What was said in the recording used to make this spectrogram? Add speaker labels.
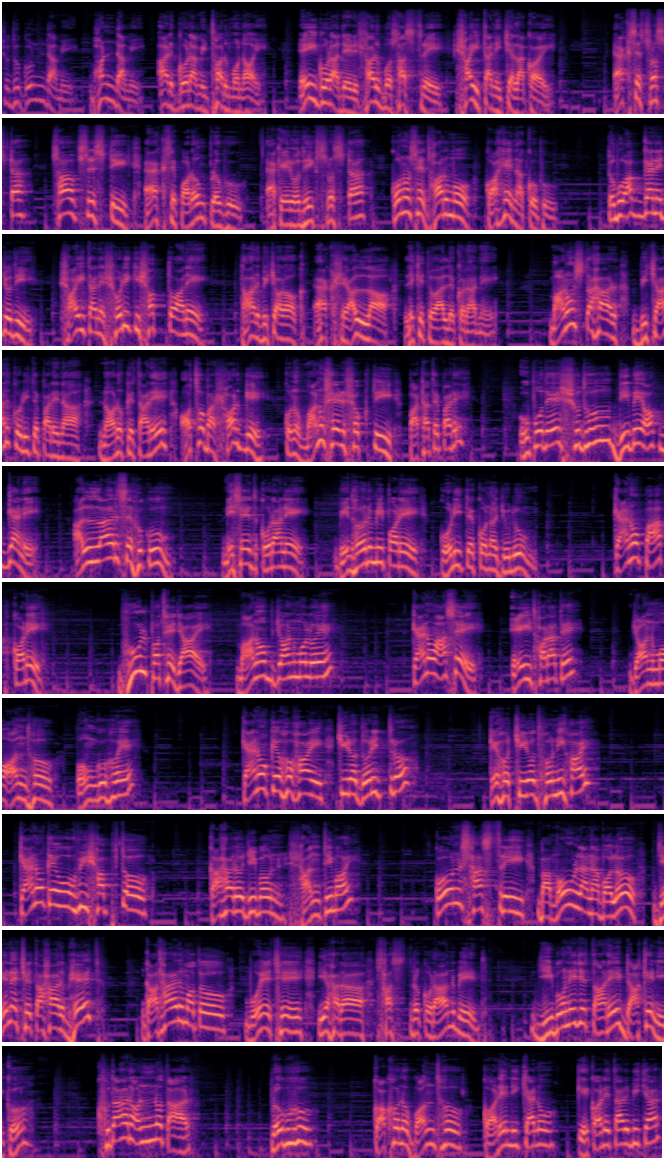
Speaker 1: শুধু গুন্ডামি ভণ্ডামি আর গোড়ামি ধর্ম নয়, এই গোড়াদের সর্বশাস্ত্রে শয়তানি চেলা কয়। একসে স্রষ্টা, সব সৃষ্টির একসে পরম প্রভু, একের অধিক স্রষ্টা, কোনো সে ধর্ম কহে না কভু। তবু অজ্ঞানে যদি শয়তানে শরিকি সত্য আনে, তার বিচারক একসে আল্লাহ লিখিত আল্লে কোরআনে। মানুষ তাহার বিচার করিতে পারে না, নরকে তারে অথবা স্বর্গে কোনো মানুষের শক্তি পাঠাতে পারে। উপদেশ শুধু দিবে অজ্ঞানে, আল্লাহর সে হুকুম। নিষেধ কোরআনে, বিধর্মী পড়ে করিতে কোনো জুলুম। কেন পাপ করে? ভুল পথে যায় মানব জন্ম লয়ে। কেন আসে? এই ধরাতে জন্ম অন্ধ পঙ্গু হয়ে কেন কেহ হয় চিরদরিদ্র? কেহ চিরধনী হয়? কেন কেউ অভিশপ্ত? কাহারও জীবন শান্তিময়? কোন শাস্ত্রী বা মৌলানা বলো, জেনেছে তাহার ভেদ? গাধার মতো বয়েছে ইহারা শাস্ত্র কোরআন বেদ। জীবনে যে তাঁরে ডাকে নিকো ক্ষুধার অন্ন তার প্রভু কখনো বন্ধ করেনি কেন? কে করে তার বিচার?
